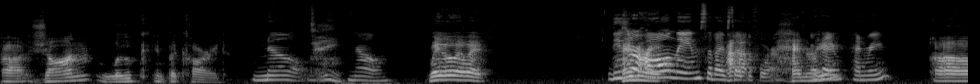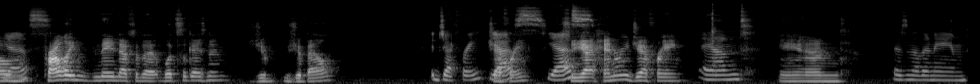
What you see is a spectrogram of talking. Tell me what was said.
Uh, Jean, Luc, and Picard. No. Dang. No. Wait, wait, wait, wait. These Henry. are all names that I've said Uh, before. Henry? Okay, Henry. Um, Yes. Probably named after the what's the guy's name? J- Jabel. Jeffrey. Jeffrey. Yes. Yes. So you got Henry, Jeffrey, and and there's another name.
